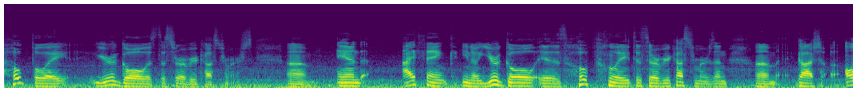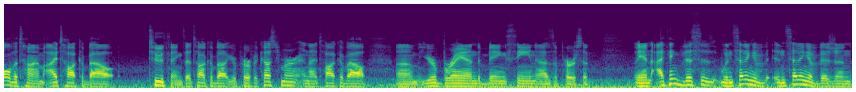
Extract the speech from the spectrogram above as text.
Hopefully, your goal is to serve your customers. Um, and I think, you know, your goal is hopefully to serve your customers. And um, gosh, all the time I talk about two things. I talk about your perfect customer, and I talk about um, your brand being seen as a person. And I think this is when setting a, in setting a vision,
